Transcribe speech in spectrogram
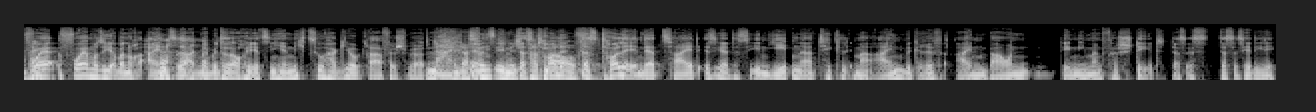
Vorher, vorher muss ich aber noch eins sagen, damit es auch jetzt hier nicht zu hagiografisch wird. Nein, das wird's eh nicht. Das Pass Tolle, auf. das Tolle in der Zeit ist ja, dass sie in jeden Artikel immer einen Begriff einbauen, den niemand versteht. Das ist, das ist ja die Idee.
